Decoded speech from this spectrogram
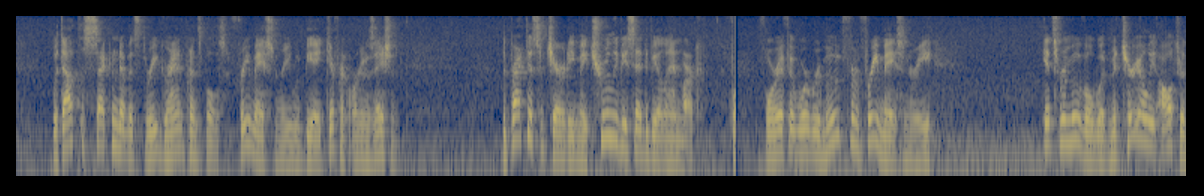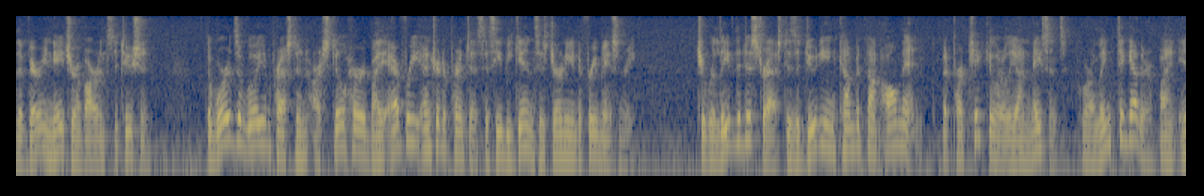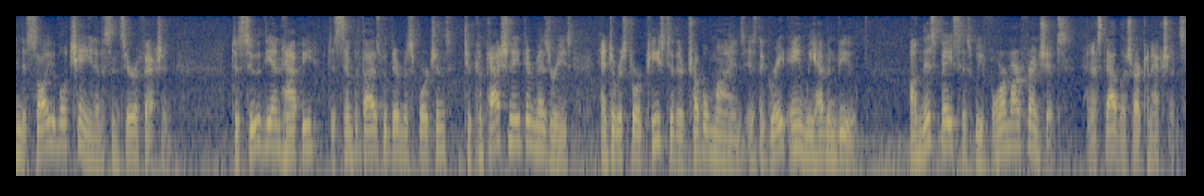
Without the second of its three grand principles, Freemasonry would be a different organization. The practice of charity may truly be said to be a landmark, for, if it were removed from Freemasonry, its removal would materially alter the very nature of our institution. The words of William Preston are still heard by every entered apprentice as he begins his journey into Freemasonry. To relieve the distressed is a duty incumbent on all men, but particularly on Masons, who are linked together by an indissoluble chain of sincere affection. To soothe the unhappy, to sympathize with their misfortunes, to compassionate their miseries, and to restore peace to their troubled minds is the great aim we have in view. On this basis we form our friendships and establish our connections.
